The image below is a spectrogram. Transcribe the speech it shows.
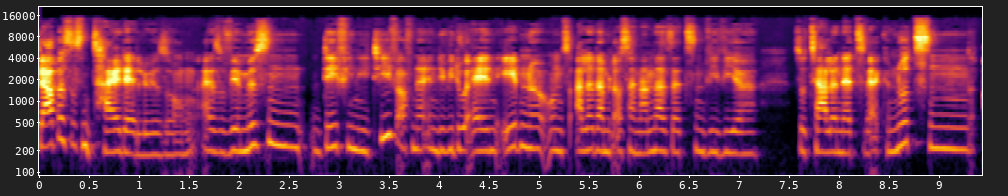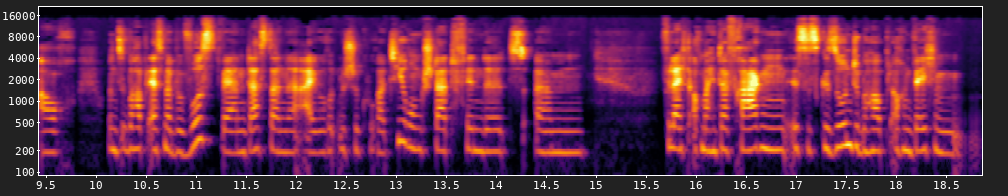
Ich glaube, es ist ein Teil der Lösung. Also wir müssen definitiv auf einer individuellen Ebene uns alle damit auseinandersetzen, wie wir soziale Netzwerke nutzen, auch uns überhaupt erstmal bewusst werden, dass da eine algorithmische Kuratierung stattfindet. Ähm, vielleicht auch mal hinterfragen, ist es gesund überhaupt auch in welchem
